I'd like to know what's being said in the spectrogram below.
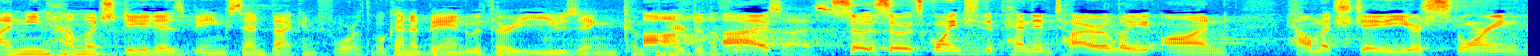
I mean, how much data is being sent back and forth? What kind of bandwidth are you using compared to the file Uh, size? So, so it's going to depend entirely on how much data you're storing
